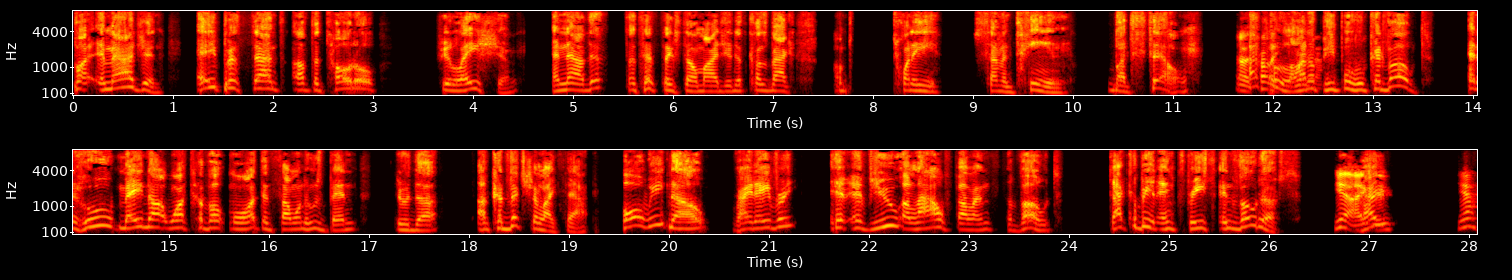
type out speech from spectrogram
But imagine 8% of the total population. And now this statistics, though, mind you, this comes back from 2017, but still, oh, that's a lot of people who could vote and who may not want to vote more than someone who's been through the a conviction like that. All we know right, Avery? If, if you allow felons to vote, that could be an increase in voters. Yeah, I Right? agree. Yeah.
